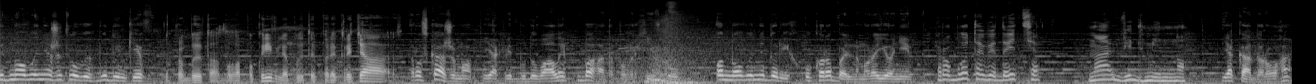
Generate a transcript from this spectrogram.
відновлення житлових будинків. Пробита була покрівля, плити перекриття. Розкажемо, як відбудували багатоповерхівку, оновлення доріг у корабельному районі. Робота ведеться на відмінно. Яка дорога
